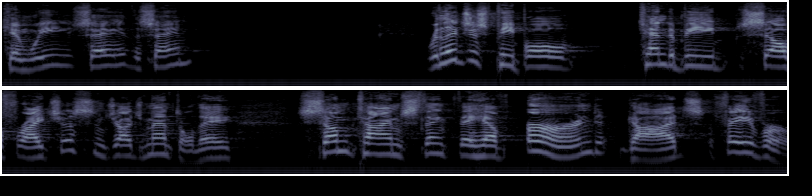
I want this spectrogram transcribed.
Can we say the same? Religious people tend to be self righteous and judgmental. They sometimes think they have earned God's favor.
